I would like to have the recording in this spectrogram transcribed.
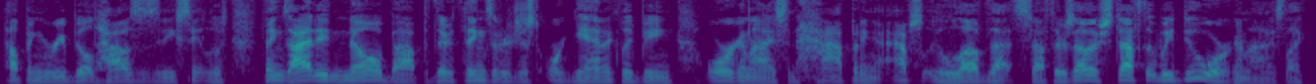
helping rebuild houses in East St. Louis. Things I didn't know about, but they're things that are just organically being organized and happening. I absolutely love that stuff. There's other stuff that we do organize, like,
